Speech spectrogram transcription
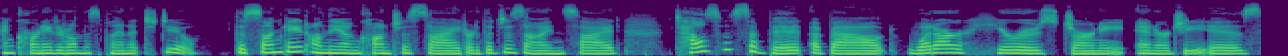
incarnated on this planet to do. The sun gate on the unconscious side or the design side tells us a bit about what our hero's journey energy is.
